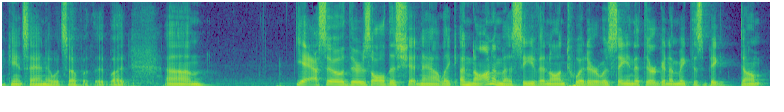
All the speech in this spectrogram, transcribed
I can't say I know what's up with it. But um, yeah, so there's all this shit now. Like Anonymous, even on Twitter, was saying that they're going to make this big dump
